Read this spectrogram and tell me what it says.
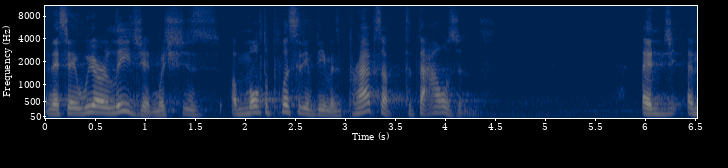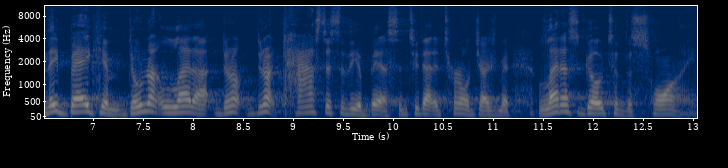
And they say, We are legion, which is a multiplicity of demons, perhaps up to thousands. And, and they beg him, do not let us, do not, do not cast us to the abyss, into that eternal judgment. Let us go to the swine.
